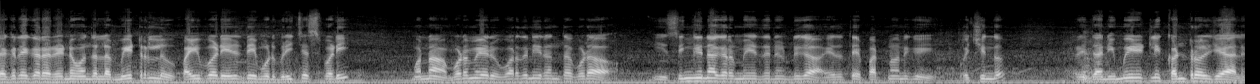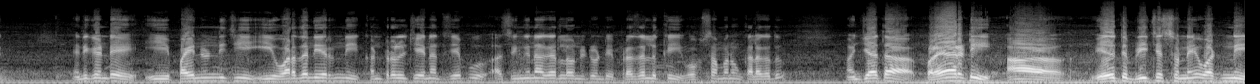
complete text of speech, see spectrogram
దగ్గర దగ్గర రెండు వందల మీటర్లు పైబడి ఏదైతే మూడు బ్రీచెస్ పడి మొన్న బుడమేరు వరద నీరంతా కూడా ఈ సింగినగర్ మీద నుండిగా ఏదైతే పట్టణానికి వచ్చిందో దాన్ని ఇమీడియట్లీ కంట్రోల్ చేయాలని ఎందుకంటే ఈ పైనుంచి ఈ వరద నీరుని కంట్రోల్ చేయనంతసేపు ఆ సింగనగర్లో ఉన్నటువంటి ప్రజలకి ఉపశమనం కలగదు. అంచేత ప్రయారిటీ ఆ ఏదైతే బ్రీచెస్ ఉన్నాయో వాటిని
